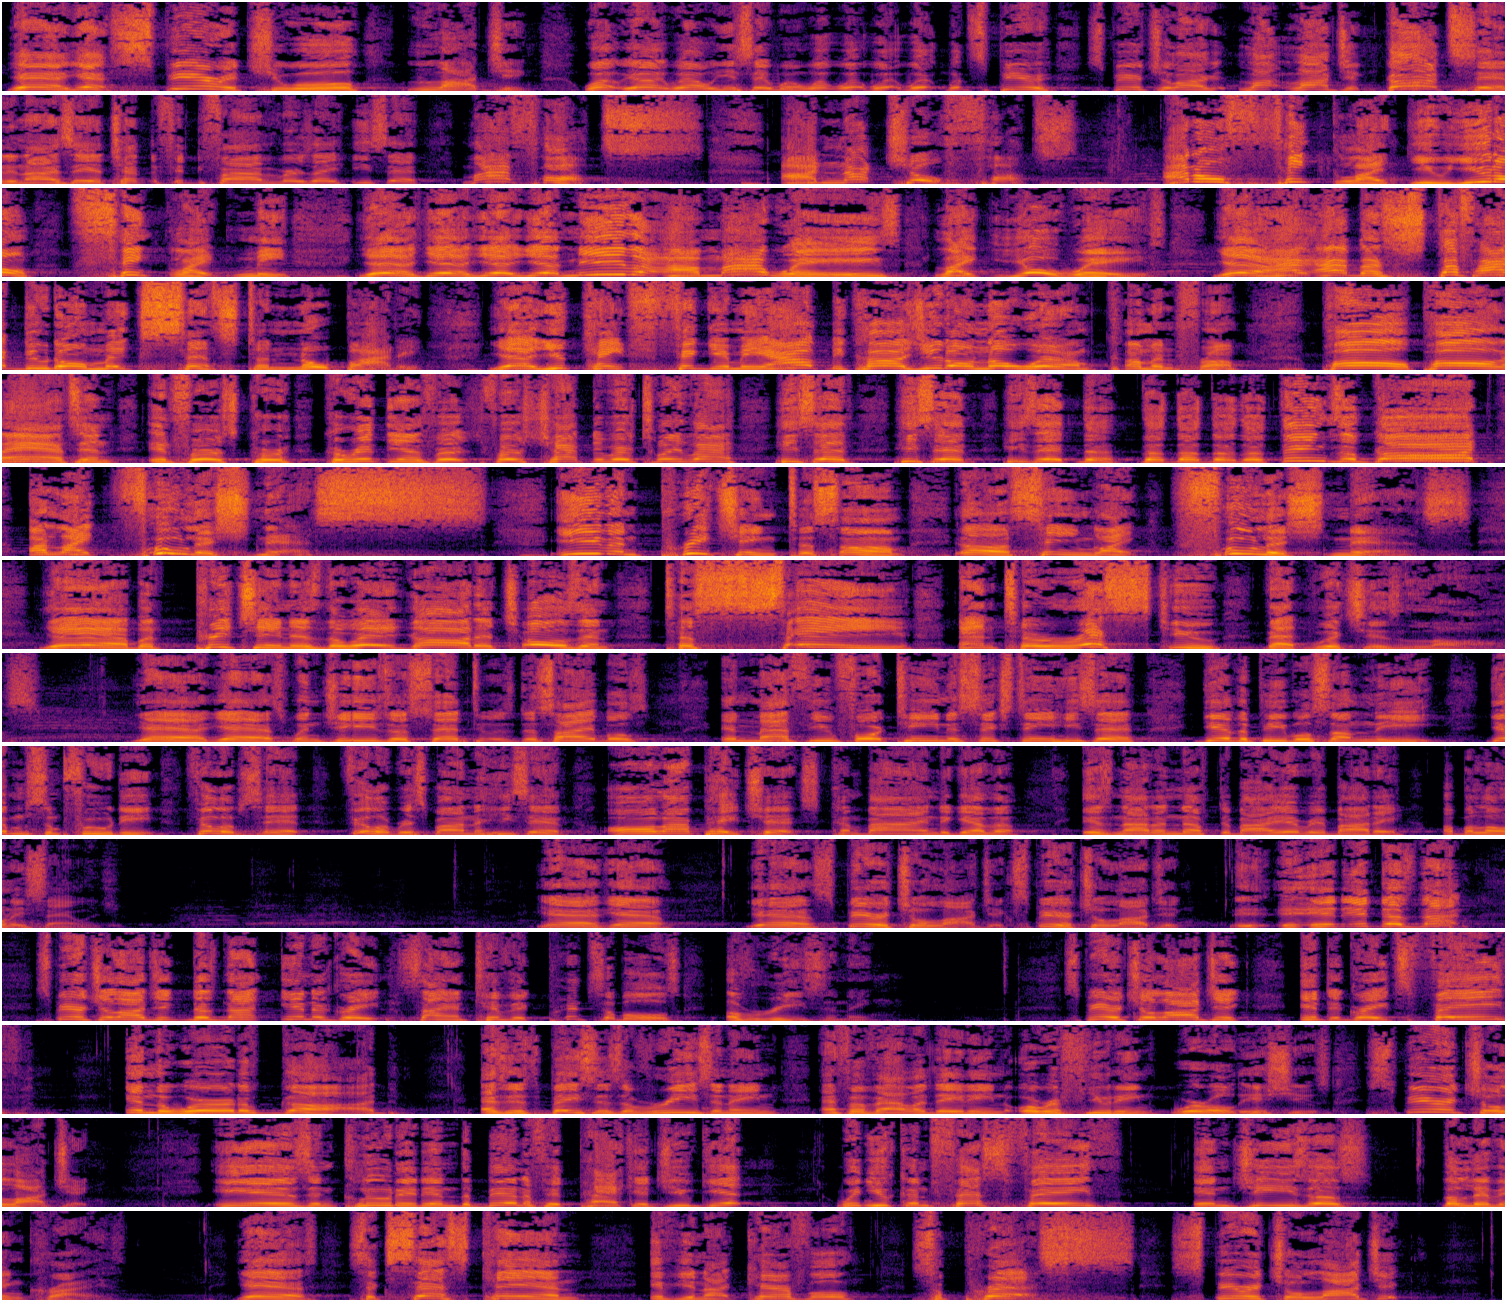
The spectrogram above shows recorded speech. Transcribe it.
Yeah, yeah, spiritual logic. Well, yeah, well, you say, well, what, what, what, what spirit, spiritual logic? God said in Isaiah chapter 55 verse 8, he said, my thoughts are not your thoughts. I don't think like you. You don't think like me. Yeah, yeah, yeah, yeah. Neither are my ways like your ways. Yeah, I, I, the stuff I do don't make sense to nobody. Yeah, you can't figure me out because you don't know where I'm coming from. Paul, Paul adds in, in first Corinthians, first, first chapter, verse 25, he said, he said, he said, the, the, the, the, the things of God are like foolishness. Even preaching to some, uh, seem like foolishness. Yeah, but preaching is the way God has chosen to save and to rescue that which is lost. Yeah, yes. When Jesus said to his disciples in Matthew 14 and 16, he said, give the people something to eat. Give them some food to eat. Philip said, Philip responded, he said, all our paychecks combined together is not enough to buy everybody a bologna sandwich. Yeah, yeah, yeah. Spiritual logic, spiritual logic. It, it, it does not Spiritual logic does not integrate scientific principles of reasoning. Spiritual logic integrates faith in the Word of God as its basis of reasoning and for validating or refuting world issues. Spiritual logic is included in the benefit package you get when you confess faith in Jesus, the living Christ. Yes, success can, if you're not careful, suppress spiritual logic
